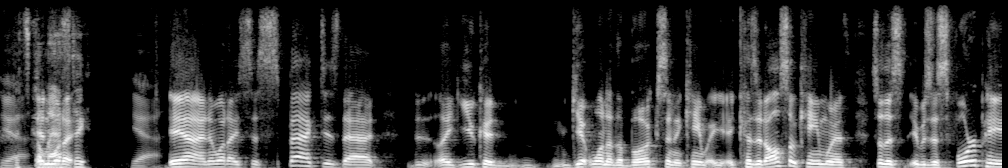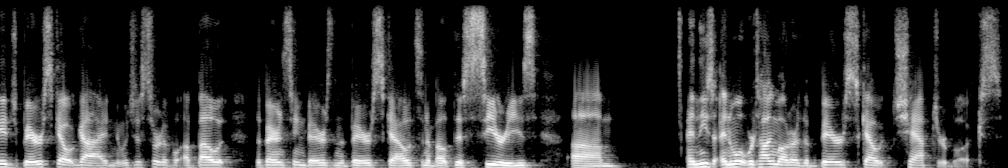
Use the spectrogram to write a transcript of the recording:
Yeah. It's And what I- scholastic. Yeah. Yeah, and what I suspect is that like you could get one of the books and it came because it also came with so this it was this four page bear scout guide and it was just sort of about the Berenstain Bears and the Bear Scouts and about this series um, and these and what we're talking about are the Bear Scout chapter books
